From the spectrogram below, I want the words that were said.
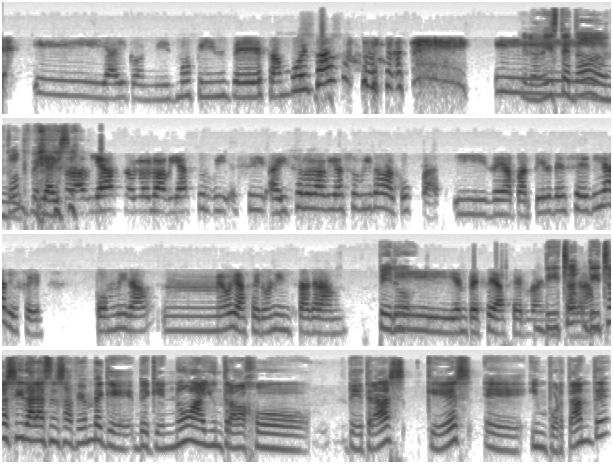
y ahí con mis muffins de frambuesas. y, lo diste todo entonces. Y ahí todavía solo lo había subido, sí, ahí solo lo había subido a Cookpad. Y de a partir de ese día dije, pues mira, mm, me voy a hacer un Instagram. Pero y empecé a hacerlo en dicho, Instagram. dicho así, da la sensación de que, de que no hay un trabajo detrás que es eh, importante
